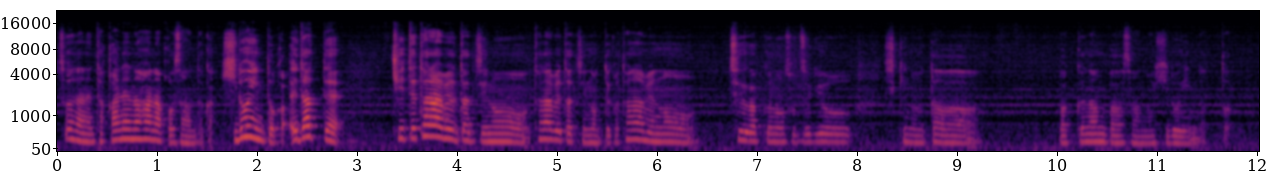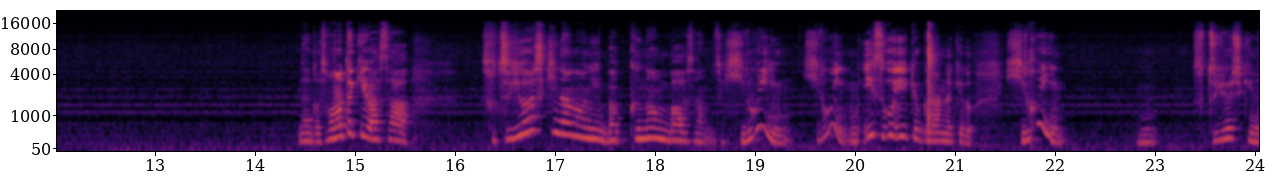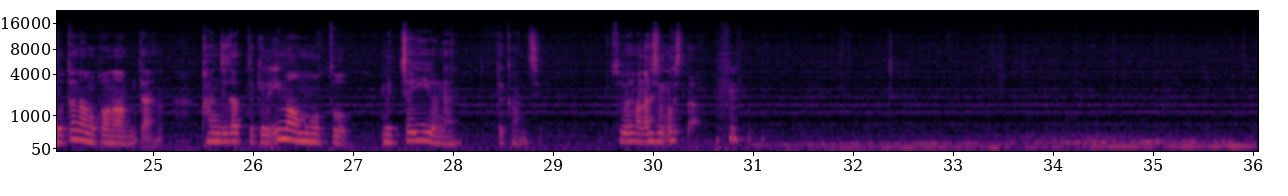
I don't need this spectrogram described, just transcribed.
そうだね高根の花子さんとか。ヒロインとか。えだって聞いて田辺たちの田辺たちのっていうか田辺の中学の卒業式の歌はバックナンバーさんのヒロインだった。なんかその時はさ卒業式なのにバックナンバーさんヒロイン？ヒロイン？いいすごいいい曲なんだけどヒロイン、卒業式の歌なのかなみたいな感じだったけど今思うとめっちゃいいよねって感じ。そういう話もした。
